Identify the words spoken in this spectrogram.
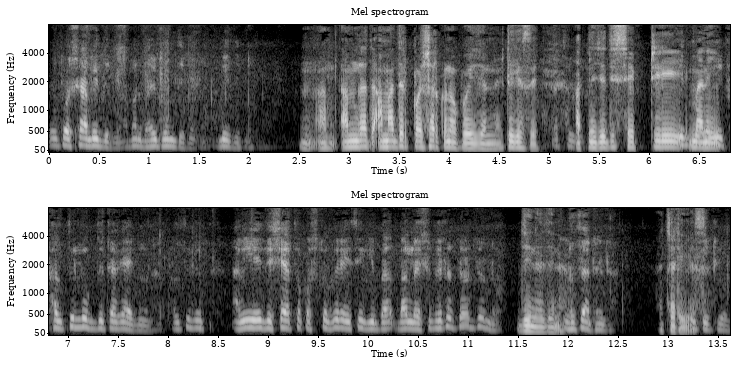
ও পয়সা আমি দেবো আমার ভাই বোন দেবে আমি দেবো। আমরা আমাদের পয়সার কোনো প্রয়োজন নেই ঠিক আছে? আপনি যদি সেফটি মানে ফালতু লোক দু টাকা এগো না। ফালতু লোক আমি এই দেশে এত কষ্ট করে এসেছি কি বাংলাদেশে ফেরত দেওয়ার জন্য? জি না জি না। জানে না। আচ্ছা ঠিক আছে। এতটুকু লোক।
